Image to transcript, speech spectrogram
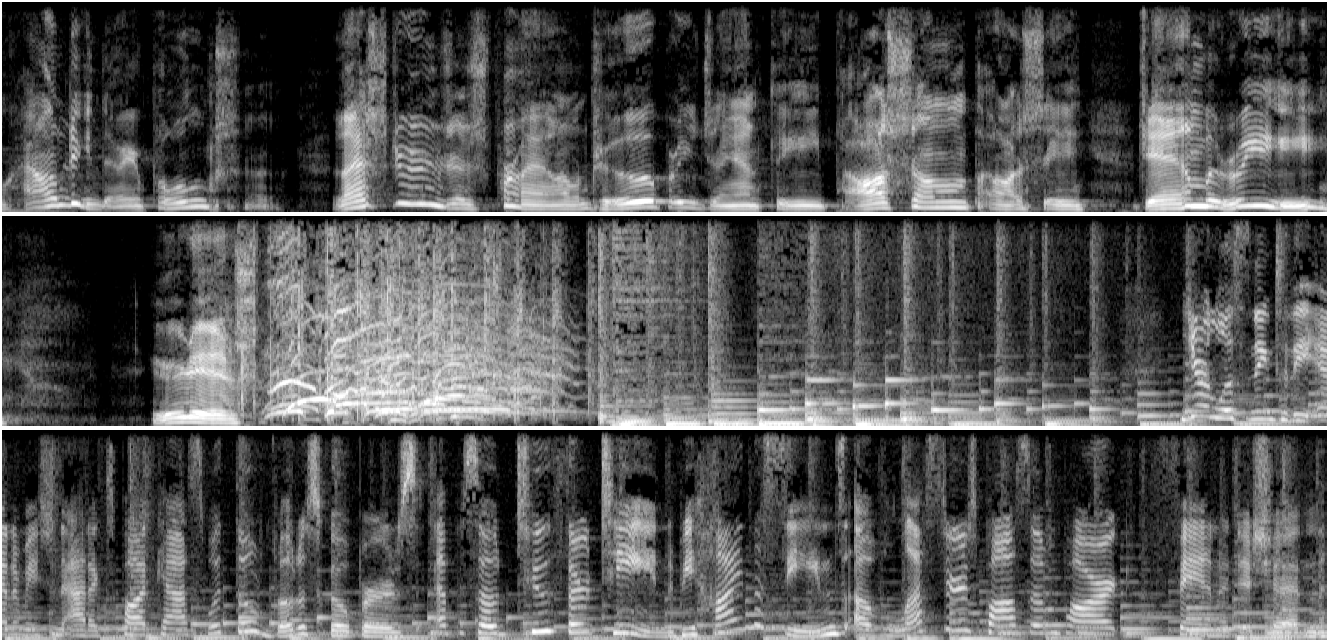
Oh, howdy there, folks. Lester's is proud to present the Possum Posse Jamboree. Here it is. You're listening to the Animation Addicts podcast with the Rotoscopers, episode 213 Behind the Scenes of Lester's Possum Park Fan Edition.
